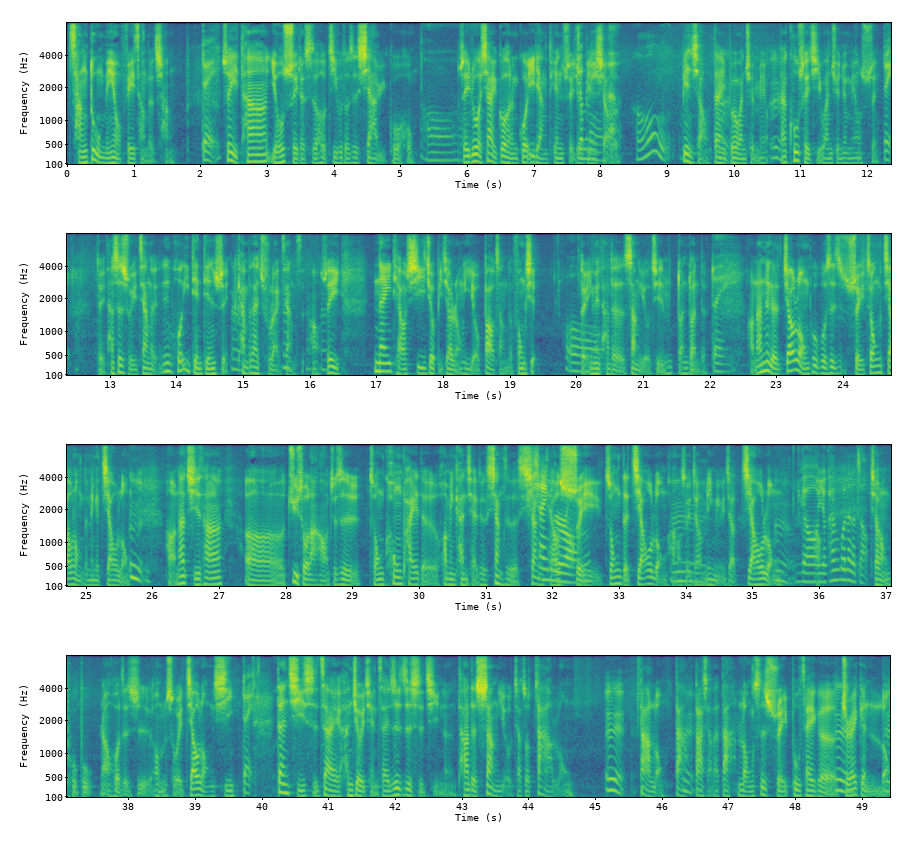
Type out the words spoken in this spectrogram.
长度没有非常的长，对，所以它有水的时候几乎都是下雨过后。哦，所以如果下雨过后，可能过一两天水就变小了。哦，变小，但也不会完全没有。但枯水期完全就没有水。对。对，它是属于这样的，或一点点水看不太出来这样子哈，所以那一条溪就比较容易有暴涨的风险。哦，对，因为它的上游其实短短的。对，好，那那个蛟龙瀑布是水中蛟龙的那个蛟龙。嗯，好，那其实它。呃，据说啦哈，就是从空拍的画面看起来，就像是像一条水中的蛟龙哈，所以叫命名为叫蛟龙。嗯，有有看过那个照片。蛟龙瀑布，然后或者是我们所谓蛟龙溪。对。但其实，在很久以前，在日治时期呢，它的上游叫做大龙。嗯。大龙，大大小的大龙是水部，在一个 dragon 龙。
